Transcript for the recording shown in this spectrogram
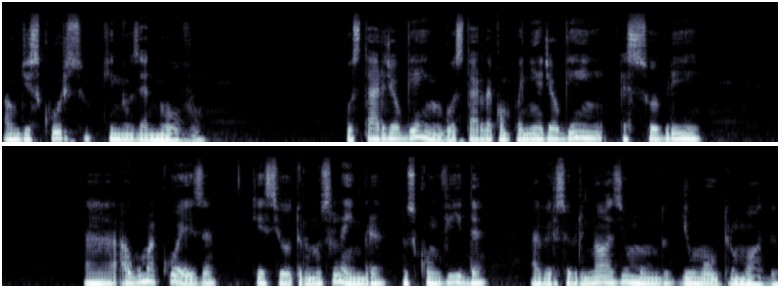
a um discurso que nos é novo. Gostar de alguém, gostar da companhia de alguém é sobre uh, alguma coisa que esse outro nos lembra, nos convida a ver sobre nós e o mundo de um outro modo.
